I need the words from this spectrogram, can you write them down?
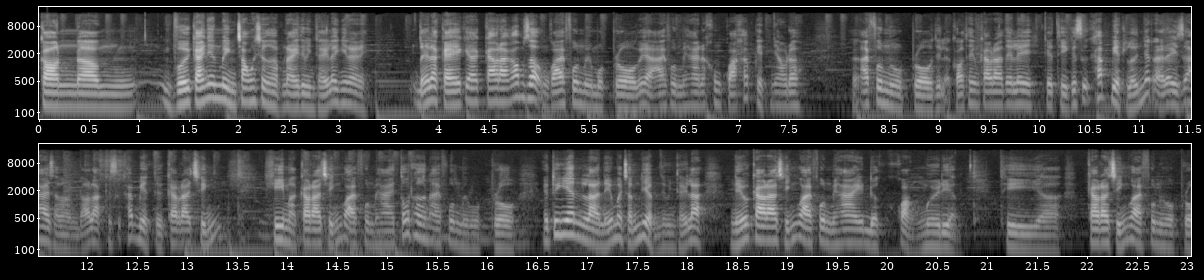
Còn um, với cá nhân mình trong cái trường hợp này thì mình thấy là như này, này đấy là cái, cái camera góc rộng của iPhone 11 Pro với cả iPhone 12 nó không quá khác biệt nhau đâu. iPhone 11 Pro thì lại có thêm camera tele. Thì cái sự khác biệt lớn nhất ở đây giữa hai sản phẩm đó là cái sự khác biệt từ camera chính. Khi mà camera chính của iPhone 12 tốt hơn iPhone 11 Pro. Thế tuy nhiên là nếu mà chấm điểm thì mình thấy là nếu camera chính của iPhone 12 được khoảng 10 điểm thì ờ, uh, camera chính của iPhone 11 Pro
